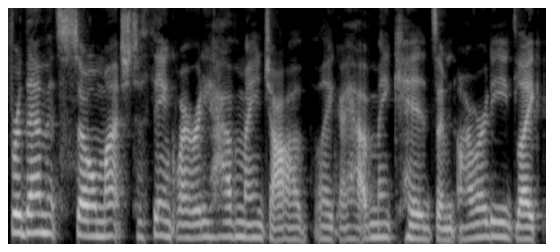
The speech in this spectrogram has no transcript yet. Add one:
for them it's so much to think well, i already have my job like i have my kids i'm already like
